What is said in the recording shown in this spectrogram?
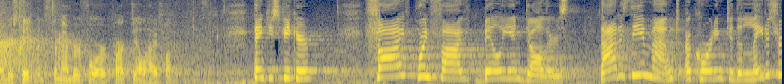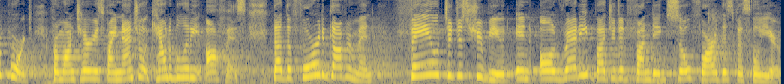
Member statements. The member for Parkdale High Park. Thank you, Speaker. $5.5 billion that is the amount, according to the latest report from Ontario's Financial Accountability Office, that the Ford government failed to distribute in already budgeted funding so far this fiscal year.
